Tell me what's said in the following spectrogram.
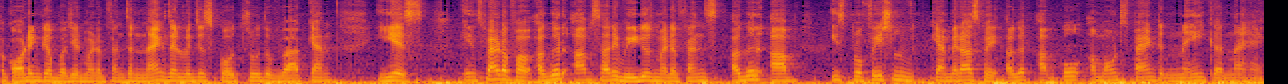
according to your budget my friends and next then we'll just go through the webcam yes in spite of अगर आप सारे वीडियोस मेरे फ्रेंड्स अगर आप इस प्रोफेशनल कैमराज पे अगर आपको अमाउंट स्पेंड नहीं करना है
